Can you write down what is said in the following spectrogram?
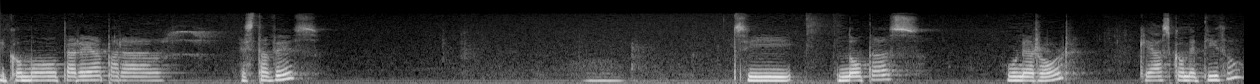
Y como tarea para esta vez, si notas un error que has cometido,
